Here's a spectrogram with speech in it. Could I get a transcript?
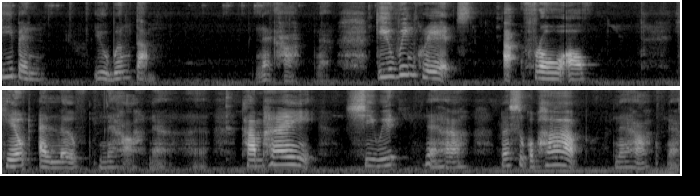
ที่เป็นอยู่เบื้องต่ำนะคะนะ giving creates a flow of health and love นะคะนะทำให้ชีวิต นะคะและสุขภาพนะคะนะ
